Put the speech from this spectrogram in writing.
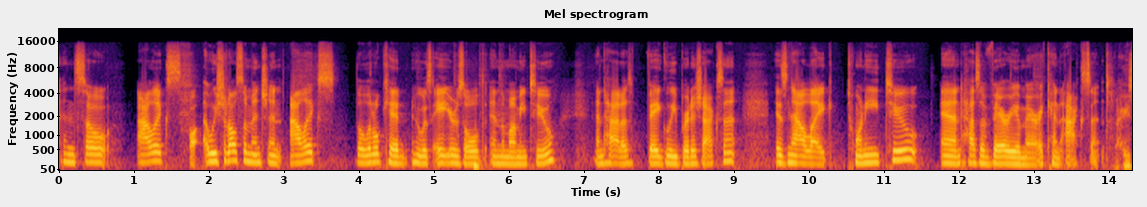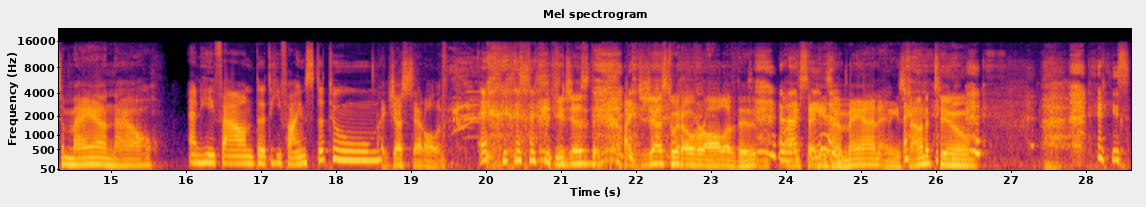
And so, Alex, uh, we should also mention Alex, the little kid who was eight years old in The Mummy 2 and had a vaguely British accent, is now like 22 and has a very American accent. He's a man now. And he found that he finds the tomb. I just said all of this. you just, I just went over all of this. And I said he's a man and he's found a tomb. and he's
